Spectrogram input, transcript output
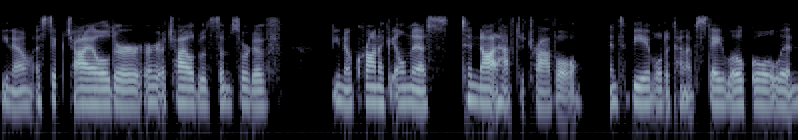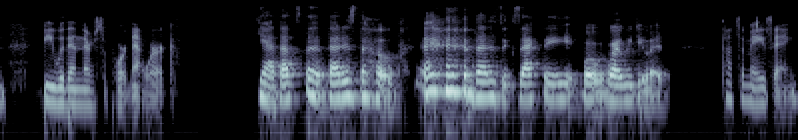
you know a sick child or, or a child with some sort of you know chronic illness to not have to travel and to be able to kind of stay local and be within their support network yeah that's the that is the hope that is exactly what, why we do it that's amazing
